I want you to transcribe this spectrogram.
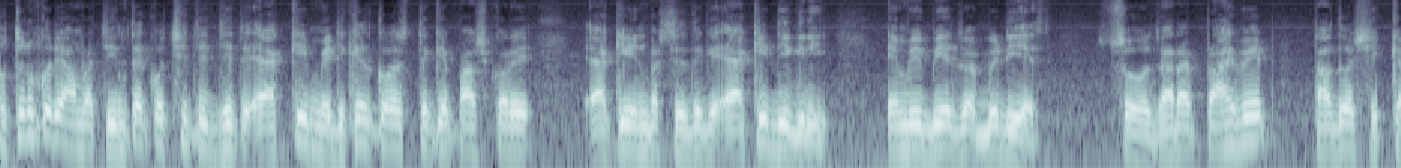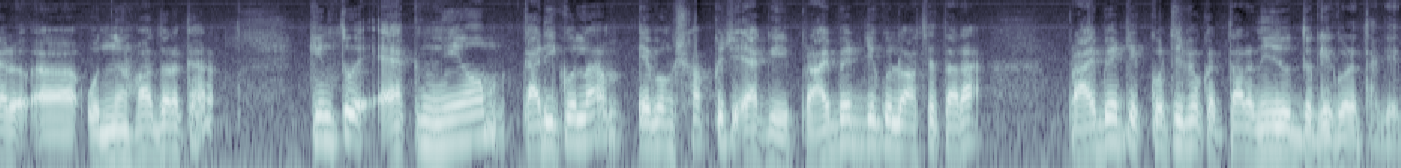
নতুন করে আমরা চিন্তা করছি যে যেহেতু একই মেডিকেল কলেজ থেকে পাশ করে একই ইউনিভার্সিটি থেকে একই ডিগ্রি এমবিবিএস বা বিডিএস সো যারা প্রাইভেট তাদের শিক্ষার উন্নয়ন হওয়া দরকার। কিন্তু এক নিয়ম কারিকুলাম এবং সব কিছু একই। প্রাইভেট যেগুলো আছে তারা প্রাইভেট কর্তৃপক্ষ তারা নিজ উদ্যোগে করে থাকেন।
